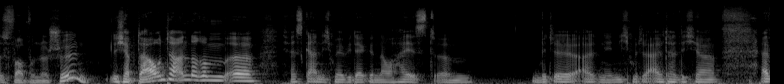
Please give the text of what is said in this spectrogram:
es war wunderschön. Ich habe da unter anderem, äh, ich weiß gar nicht mehr, wie der genau heißt, ähm, Mittelalter, nee, nicht mittelalterlicher, äh,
